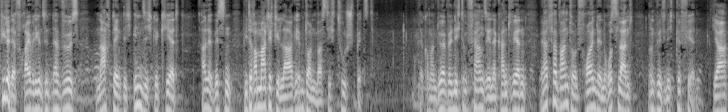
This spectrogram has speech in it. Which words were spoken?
Viele der Freiwilligen sind nervös, nachdenklich in sich gekehrt. Alle wissen, wie dramatisch die Lage im Donbass sich zuspitzt. Der Kommandeur will nicht im Fernsehen erkannt werden. Er hat Verwandte und Freunde in Russland und will sie nicht gefährden. Ja,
